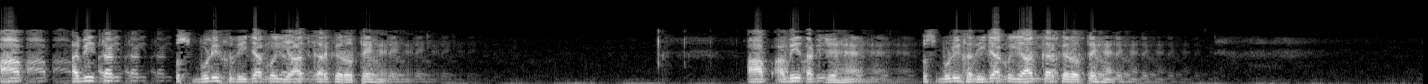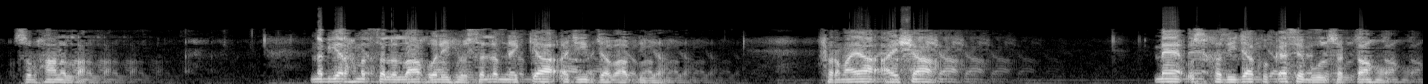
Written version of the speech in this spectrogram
आप अभी तक उस बूढ़ी खदीजा को याद करके रोते हैं। आप अभी तक जो हैं, उस बूढ़ी खदीजा को याद करके रोते हैं। सुबहान अल्लाह नबी रहमत सल्लल्लाहु अलैहि वसल्लम ने क्या अजीब जवाब दिया। फरमाया, आयशा, मैं उस खदीजा को कैसे भूल सकता हूँ?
